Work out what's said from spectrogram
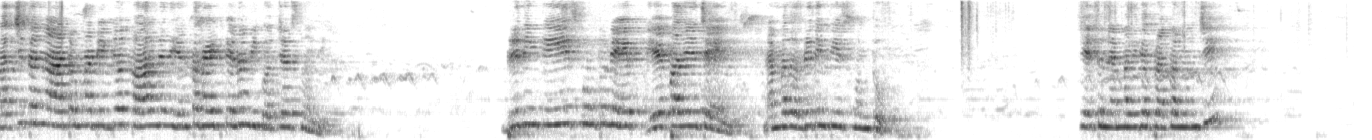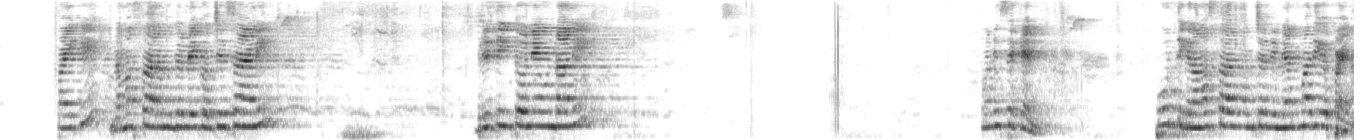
ఖచ్చితంగా ఆటోమేటిక్గా కాలు అనేది ఎంత హైట్కైనా మీకు వచ్చేస్తుంది. బ్రీతింగ్ తీసుకుంటూనే ఏ ఏ పని చేయండి. నెమ్మదిగా బ్రీతింగ్ తీసుకుంటూ. చేతులు నెమ్మదిగా ప్రక్కల నుంచి పైకి నమస్కార ముద్రలోకి వచ్చేసాయని బ్రీతింగ్తోనే ఉండాలి. కొన్ని సెకండ్ పూర్తిగా నమస్కారం ఉంచండి నెమ్మదిగా పైన.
